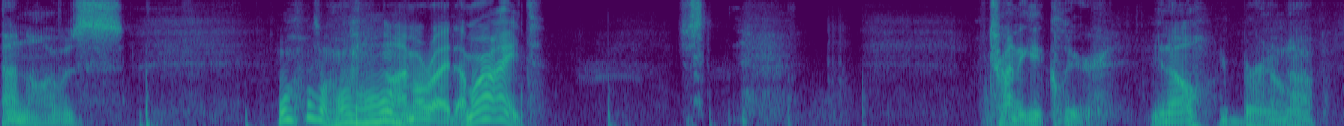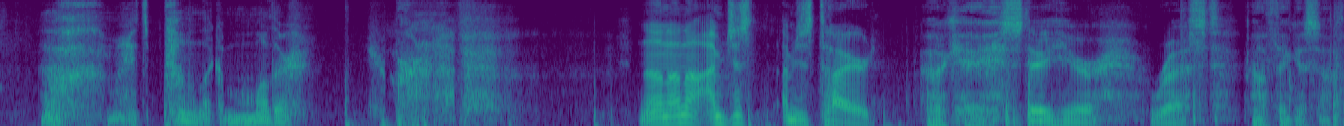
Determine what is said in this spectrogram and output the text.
I know, I was. Well, hold on, hold on, hold No, on. I'm all right. I'm all right. Just trying to get clear, you know? You're burning up. My head's pounding like a mother. You're burning up. No, no, no. I'm just, I'm just tired. Okay, stay here. Rest. I'll think of something.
